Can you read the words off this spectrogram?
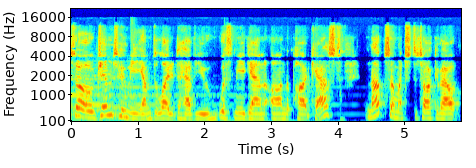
So, Jim Toomey, I'm delighted to have you with me again on the podcast. Not so much to talk about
